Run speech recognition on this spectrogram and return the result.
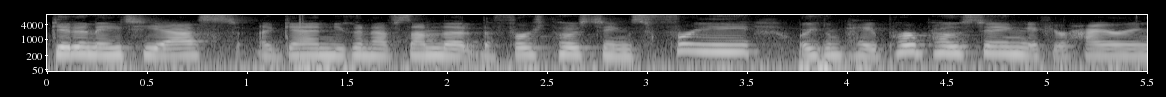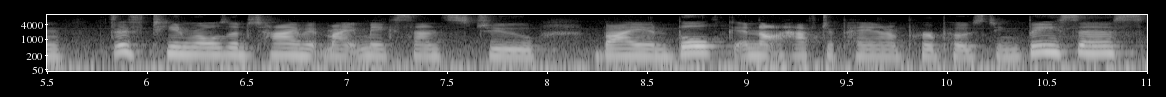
get an ATS. Again, you can have some that the first posting's free, or you can pay per posting. If you're hiring 15 roles at a time, it might make sense to buy in bulk and not have to pay on a per posting basis.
